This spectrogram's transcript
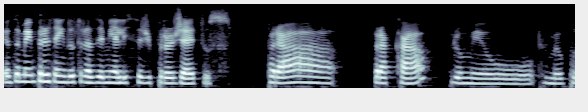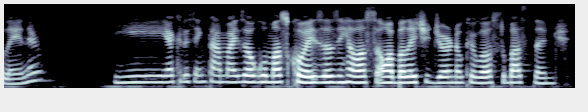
Eu também pretendo trazer minha lista de projetos para cá, para o meu, pro meu planner. E acrescentar mais algumas coisas em relação a Bullet Journal que eu gosto bastante.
